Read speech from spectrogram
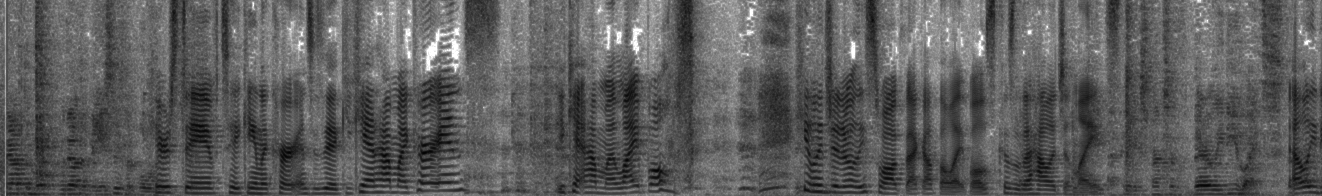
Without the, without the bases, the pull Here's Dave taking the curtains. He's like, you can't have my curtains. You can't have my light bulbs. he legitimately swapped back out the light bulbs because of the halogen lights. Paid expensive. They're LED lights. LED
